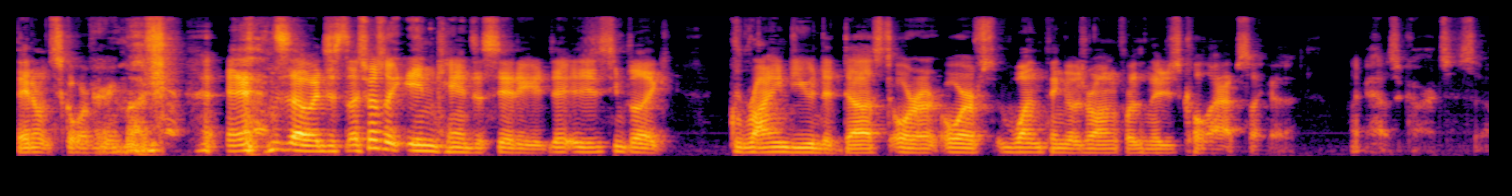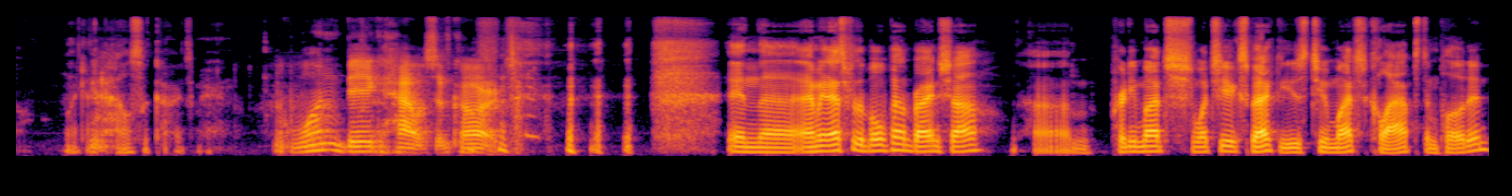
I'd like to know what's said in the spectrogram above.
they don't score very much, and so it just especially in Kansas City, it, it just seems to like grind you into dust, or or if one thing goes wrong for them, they just collapse like a like a house of cards. So Like a Yeah. house of cards, man. like one big house of cards. and uh, I mean, as for the bullpen, Bryan Shaw, um, pretty much what you expect. Used too much, collapsed, imploded.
